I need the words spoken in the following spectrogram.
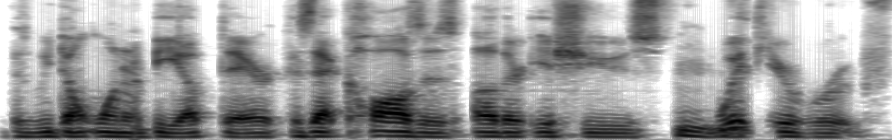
because we don't want to be up there because that causes other issues mm-hmm. with your roof.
